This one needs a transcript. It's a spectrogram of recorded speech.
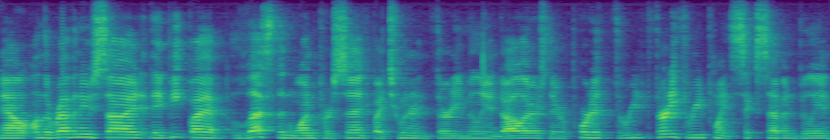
Now, on the revenue side, they beat by a, less than 1% by $230 million. They reported $33.67 billion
